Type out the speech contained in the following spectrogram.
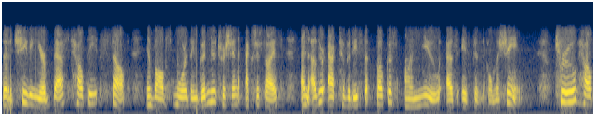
that achieving your best healthy self involves more than good nutrition, exercise, and other activities that focus on you as a physical machine. True health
